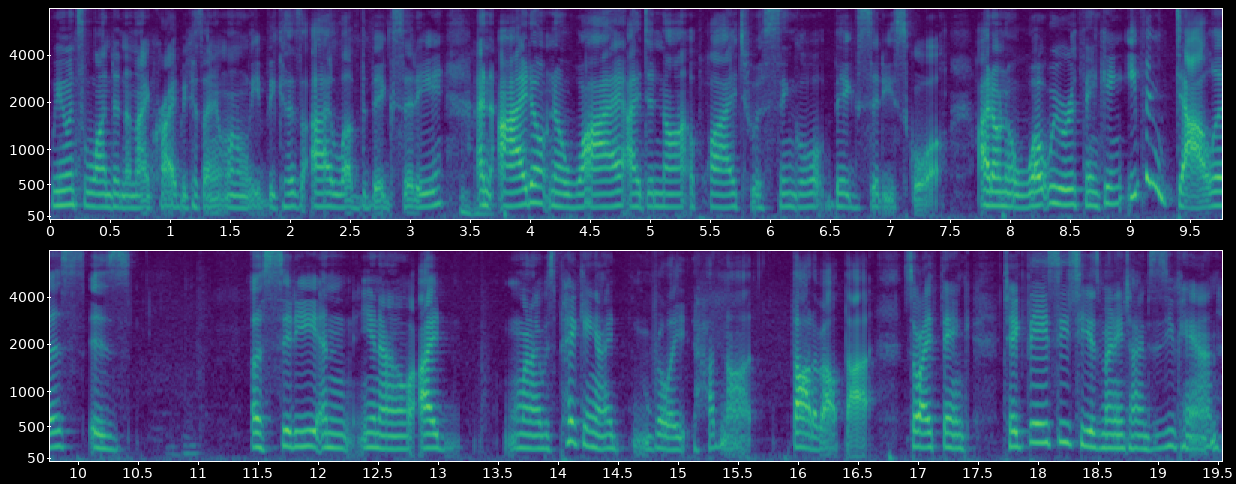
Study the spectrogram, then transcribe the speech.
we went to london and i cried because i didn't want to leave because i love the big city. Mm-hmm. And i don't know why i did not apply to a single big city school. I don't know what we were thinking. Even dallas is a city and you know i when i was picking i really had not thought about that. So i think take the act as many times as you can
